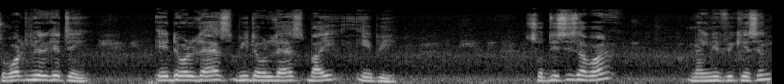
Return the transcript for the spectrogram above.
So what we are getting A double dash B double dash by AB. So this is our magnification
